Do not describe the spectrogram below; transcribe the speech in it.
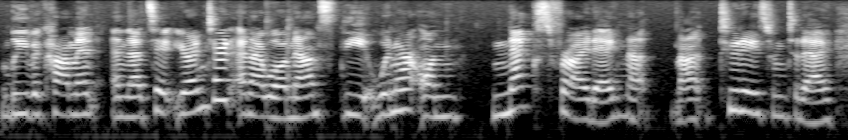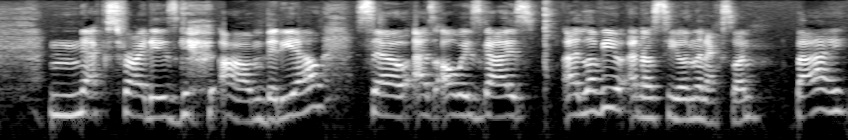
leave a comment and that's it. You're entered and I will announce the winner on next Friday, not, not two days from today, next Friday's um, video. So as always, guys, I love you and I'll see you in the next one. Bye.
